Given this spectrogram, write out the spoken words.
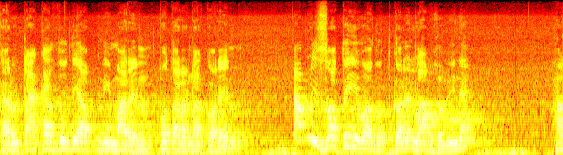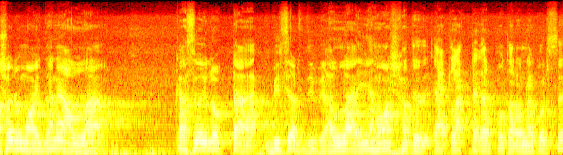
কারও টাকা যদি আপনি মারেন, প্রতারণা করেন, আপনি যতই ইবাদত করেন, লাভ হবি না। হাসর ময়দানে আল্লাহ কাছে ওই লোকটা বিচার দিবে। আল্লাহ, এই আমার সাথে এক লাখ টাকার প্রতারণা করছে,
